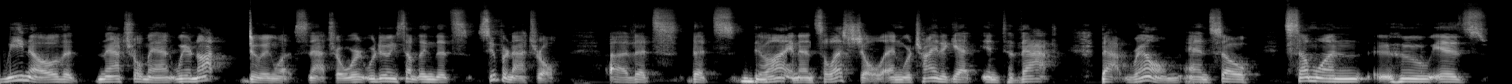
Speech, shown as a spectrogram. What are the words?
we know that natural man we're not doing what's natural. We're, we're doing something that's supernatural uh, that's that's Mhm. divine and celestial and we're trying to get into that that realm. And so someone who is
